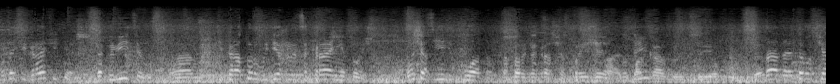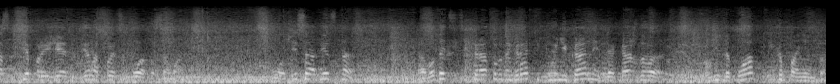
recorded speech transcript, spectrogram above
вот эти графики, как вы видите, э, температура выдерживается крайне точно. Вот сейчас едет плата, которая как раз сейчас проезжает а, внутри. показывается ее путь, да? Да, да, это вот сейчас где проезжает, где находится плата сама. Вот. И, соответственно, вот эти температурные графики уникальны для каждого вида плат и компонентов.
